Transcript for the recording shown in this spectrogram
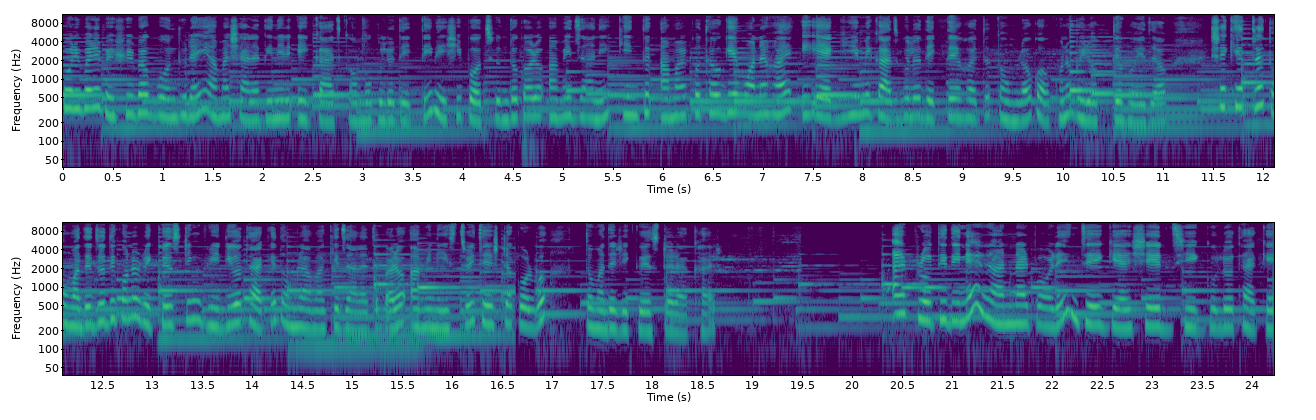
পরিবারের বেশিরভাগ বন্ধুরাই আমার সারাদিনের এই কাজকর্মগুলো দেখতেই বেশি পছন্দ করো, আমি জানি। কিন্তু আমার কোথাও গিয়ে মনে হয় এই একঘেয়েমি কাজগুলো দেখতে হয়তো তোমরাও কখনো বিরক্ত হয়ে যাও। সেক্ষেত্রে তোমাদের যদি কোনো রিকোয়েস্টিং ভিডিও থাকে, তোমরা আমাকে জানাতে পারো, আমি নিশ্চয়ই চেষ্টা করব তোমাদের রিকোয়েস্টটা রাখার। আর প্রতিদিনে রান্নার পরে যে গ্যাসের ঝিকগুলো থাকে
